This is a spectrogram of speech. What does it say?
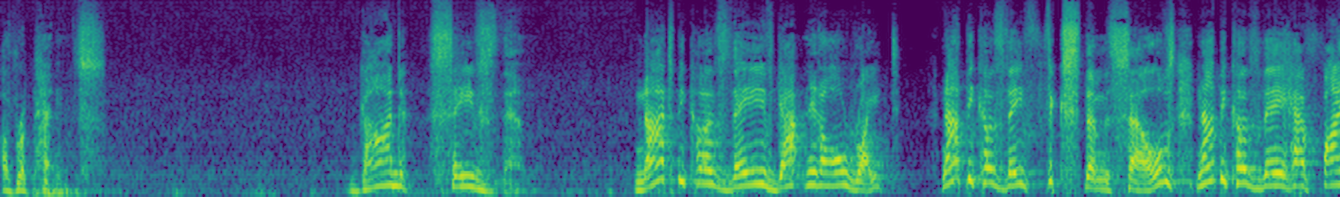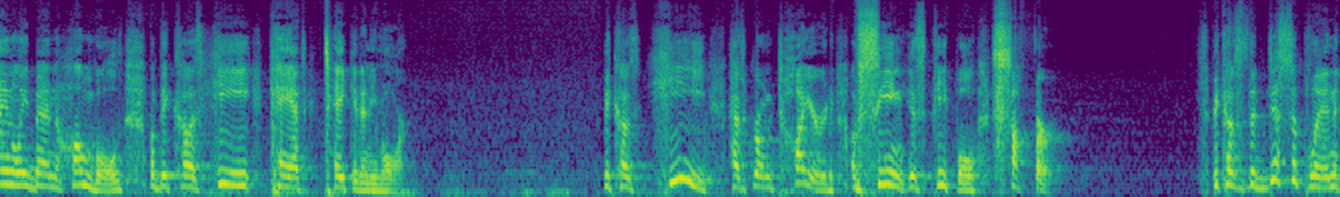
of repentance. God saves them. Not because they've gotten it all right, not because they've fixed themselves, not because they have finally been humbled, but because He can't take it anymore. Because He has grown tired of seeing His people suffer because the discipline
